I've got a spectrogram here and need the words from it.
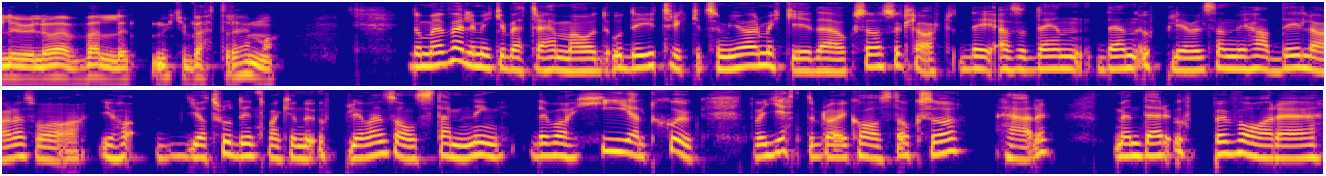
Luleå är väldigt mycket bättre hemma. De är väldigt mycket bättre hemma och, och det är ju trycket som gör mycket i det också såklart. Det, alltså den, den upplevelsen vi hade i lördags var, jag, jag trodde inte man kunde uppleva en sån stämning. Det var helt sjukt. Det var jättebra i Karlstad också här, men där uppe var det,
